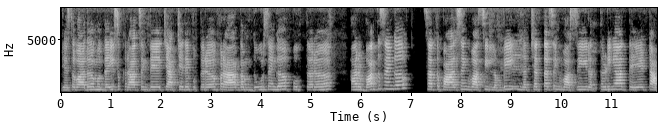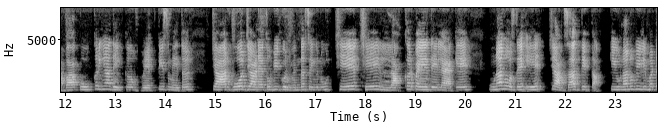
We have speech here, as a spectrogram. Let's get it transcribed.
ਜਿਸ ਤੋਂ ਬਾਅਦ ਮੁੰਦਈ ਸੁਖਰਾਜ ਸਿੰਘ ਦੇ ਚਾਚੇ ਦੇ ਪੁੱਤਰ ਭਰਾ ਗਮਦੂਰ ਸਿੰਘ, ਪੁੱਤਰ ਹਰਬੰਤ ਸਿੰਘ ਸਤਪਾਲ ਸਿੰਘ ਵਾਸੀ ਲੰਬੀ, ਨਛੱਤਰ ਸਿੰਘ ਵਾਸੀ ਰਥੜੀਆਂ ਤੇ ਢਾਬਾ ਕੋਕਰੀਆਂ ਦੇ ਇੱਕ ਵਿਅਕਤੀ ਸਮੇਤ ਚਾਰ ਹੋਰ ਜਾਣਿਆਂ ਤੋਂ ਵੀ ਗੁਰਵਿੰਦਰ ਸਿੰਘ ਨੂੰ 6-6 ਲੱਖ ਰੁਪਏ ਦੇ ਲੈ ਕੇ ਉਹਨਾਂ ਨੂੰ ਉਸਦੇ ਇਹ ਝਾਂਸਾ ਦਿੱਤਾ। ਕਿ ਉਹਨਾਂ ਨੂੰ ਵੀ ਲਿਮਟ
